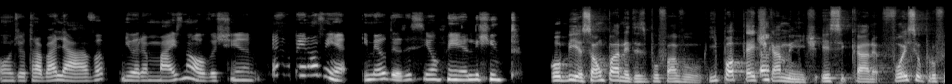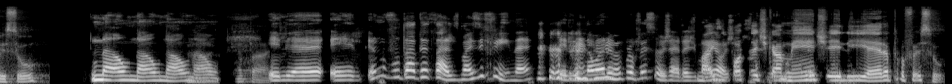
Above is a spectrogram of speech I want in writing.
onde eu trabalhava e eu era mais nova, eu tinha, era bem novinha. E meu Deus, esse homem é lindo. Ô, Bia, só um parêntese, por favor. Hipoteticamente, esse cara foi seu professor? Não, não, não, não. Então tá. Ele é. Ele, eu não vou dar detalhes, mas enfim, né? Ele não era meu professor, já era de Mas maior. já hipoteticamente ele era professor.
